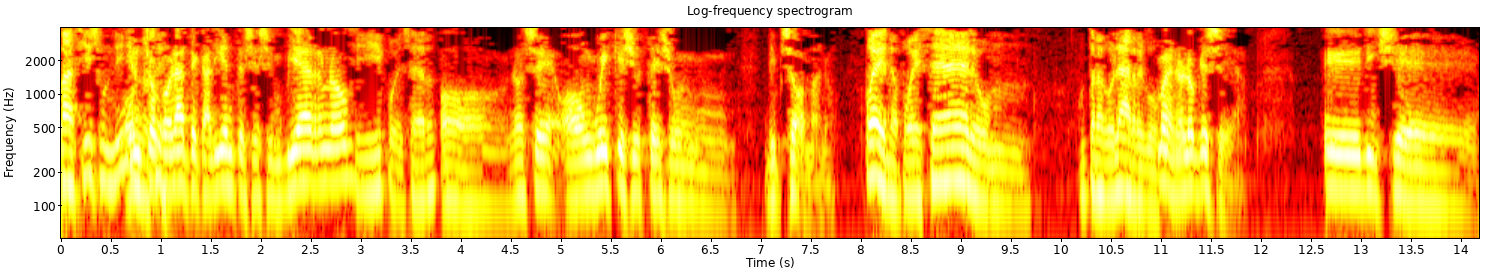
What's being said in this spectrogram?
Va, si es un niño. un no sé. chocolate caliente si es invierno, Sí, puede ser. o no sé, o un whisky si usted es un dipsómano. Bueno, puede ser un, un trago largo. Bueno, lo que sea. Eh, dice,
